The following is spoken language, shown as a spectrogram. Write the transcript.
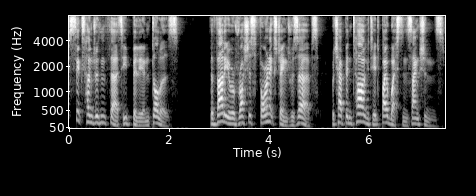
$630 billion, the value of Russia's foreign exchange reserves, which have been targeted by Western sanctions.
